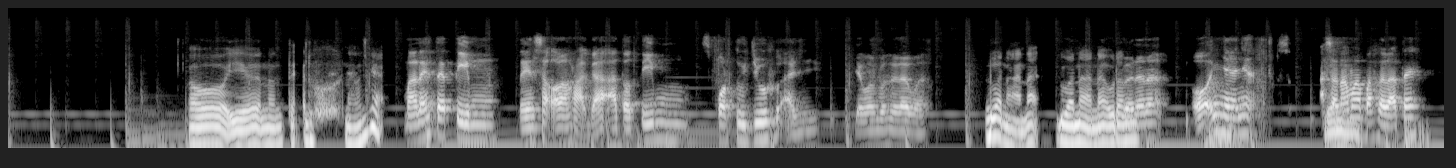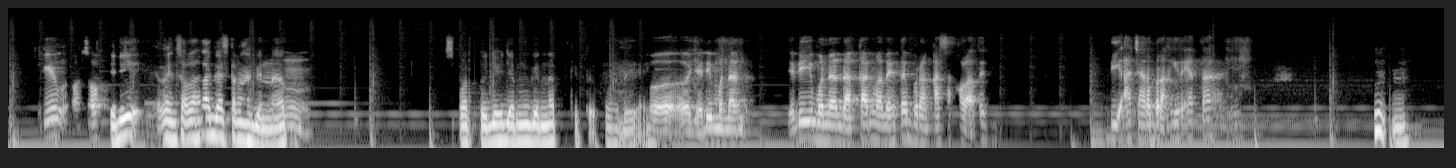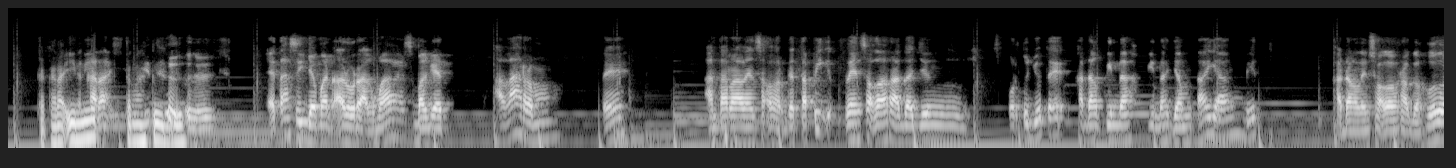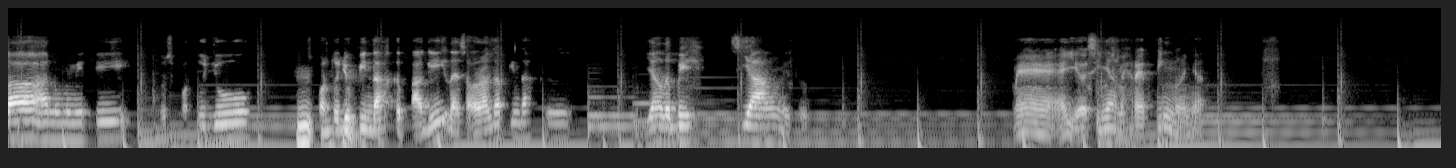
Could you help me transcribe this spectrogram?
oh iya nanti aduh namanya Maneh teh tim lensa olahraga atau tim sport 7 anjing. Zaman baheula mah. dua nana dua nana orang Beunana. Oh nya nya. Asa Dua nama baheula teh kieu osok. jadi lensa olahraga setengah genap Hmm. sport 7 jam genap gitu tuh deh Eh, eh, jadi menan jadi menandakan maneh teh berangkat sekolah teh di acara berakhir eta. Heeh. kakara ini Kakara setengah gitu. tujuh Eta sih zaman arurang mah sebagai alarm teh antara lensa olahraga. Tapi lensa olahraga jeung sport 7 teh kadang pindah-pindah jam tayang dit. Kadang lensa olahraga heula anu mimiti terus sport 7 Hmm. sport 7 pindah ke pagi lensa olahraga pindah ke yang lebih siang gitu. Meh iya sih nya meh rating mah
